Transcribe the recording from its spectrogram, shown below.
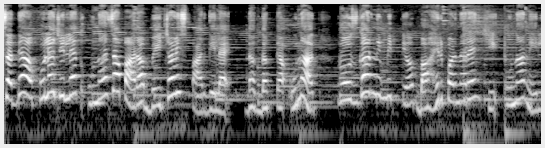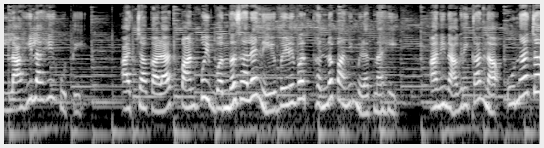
सध्या अकोला जिल्ह्यात उन्हाचा पारा बेचाळीस पार गेलाय. धगधगत्या उन्हात रोजगार निमित्त बाहेर पडणाऱ्यांची उन्हाने लाही लाही होते. आजच्या काळात पाणपोई बंद झाल्याने वेळेवर थंड पाणी मिळत नाही आणि नागरिकांना उन्हाच्या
